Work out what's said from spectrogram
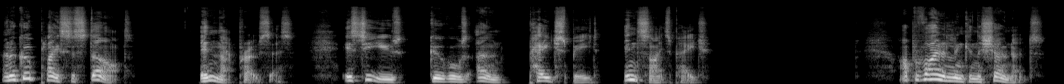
And a good place to start in that process is to use Google's own PageSpeed Insights page. I'll provide a link in the show notes,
